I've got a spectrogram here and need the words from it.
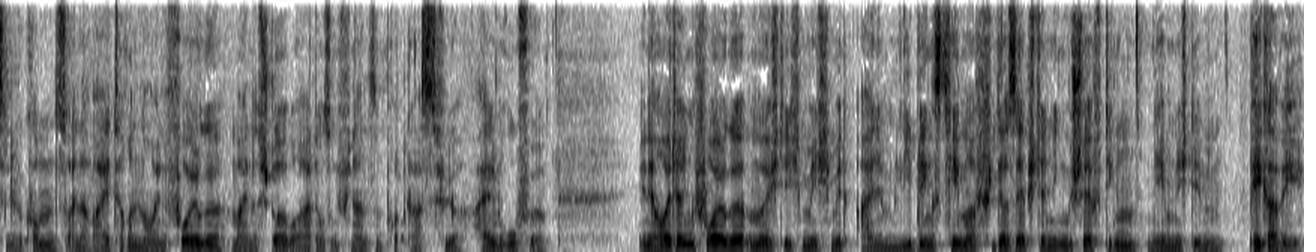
Herzlich willkommen zu einer weiteren neuen Folge meines Steuerberatungs- und Finanzen-Podcasts für Heilberufe. In der heutigen Folge möchte ich mich mit einem Lieblingsthema vieler Selbstständigen beschäftigen, nämlich dem Pkw.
